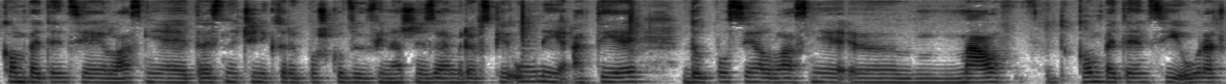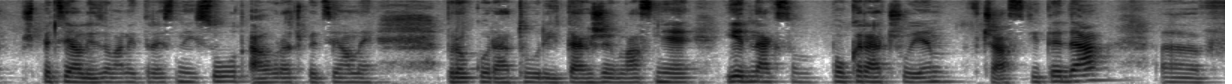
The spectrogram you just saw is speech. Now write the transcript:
kompetencia je vlastne trestné činy, ktoré poškodzujú finančné zájmy Európskej únie a tie doposiaľ vlastne mal v kompetencii úrad špecializovaný trestný súd a úrad špeciálnej prokuratúry. Takže vlastne jednak som pokračujem v časti teda e, v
